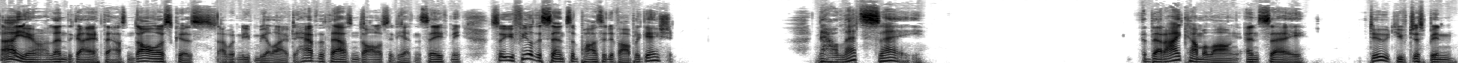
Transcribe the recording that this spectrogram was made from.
Ah, you know, lend the guy a thousand dollars because I wouldn't even be alive to have the thousand dollars if he hadn't saved me. So you feel the sense of positive obligation. Now, let's say that I come along and say, dude, you've just been,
